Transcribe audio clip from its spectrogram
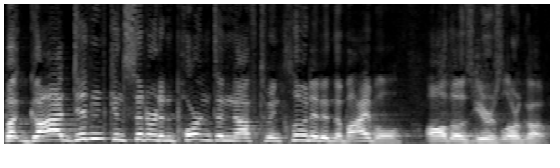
but God didn't consider it important enough to include it in the Bible all those years ago?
